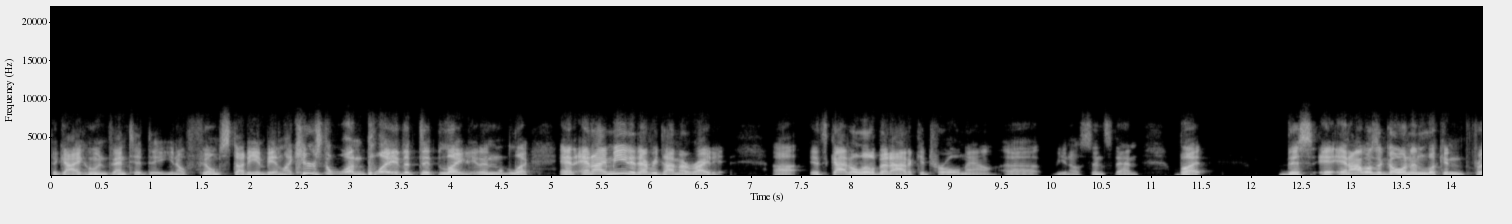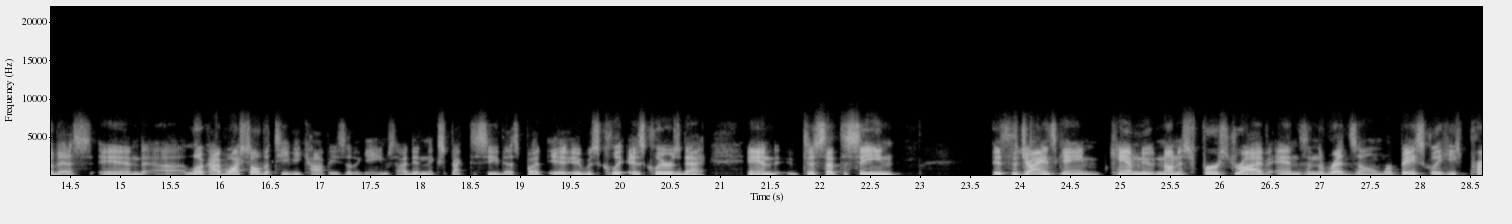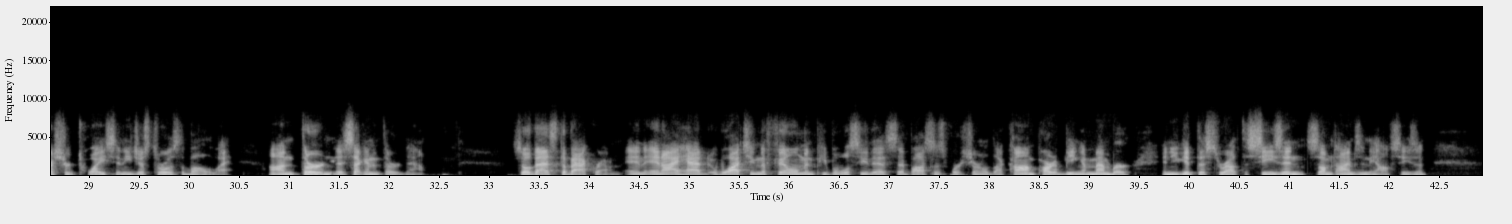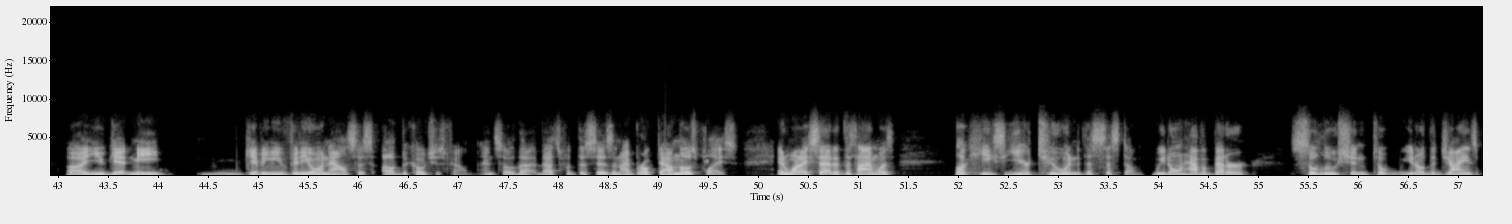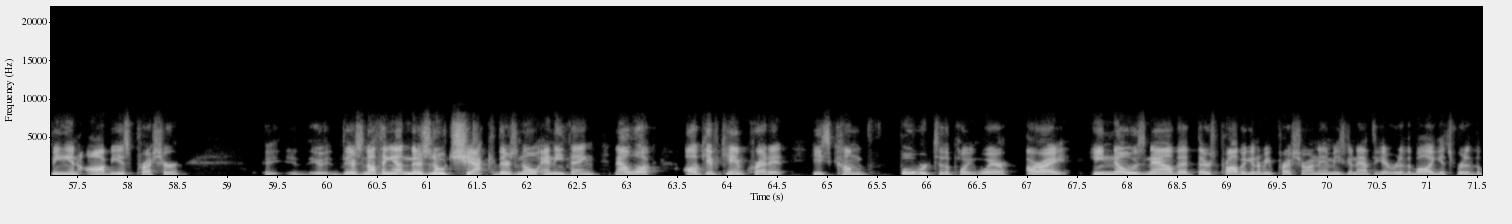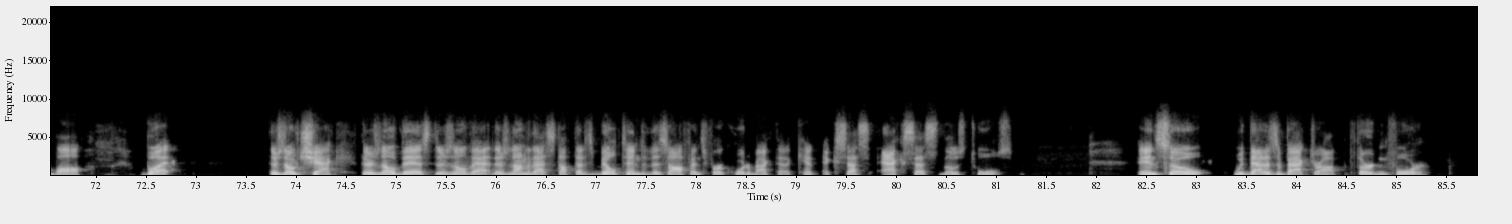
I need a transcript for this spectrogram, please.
the guy who invented the you know film study and being like, here's the one play that did like and look and and I mean it every time I write it. Uh, it's gotten a little bit out of control now, uh, you know, since then. But this, and I wasn't going and looking for this. And uh, look, I've watched all the TV copies of the games. I didn't expect to see this, but it, it was clear as clear as day. And to set the scene, it's the Giants game. Cam Newton on his first drive ends in the red zone, where basically he's pressured twice and he just throws the ball away on third, uh, second and third down. So that's the background. And and I had watching the film, and people will see this at bostonsportsjournal.com, part of being a member, and you get this throughout the season, sometimes in the off season. Uh, you get me giving you video analysis of the coach's film. And so that that's what this is. And I broke down those plays. And what I said at the time was, look, he's year two into this system. We don't have a better solution to, you know, the Giants being in obvious pressure there's nothing else. There's no check. There's no anything. Now, look, I'll give Cam credit. He's come forward to the point where, all right, he knows now that there's probably going to be pressure on him. He's going to have to get rid of the ball. He gets rid of the ball. But there's no check. There's no this. There's no that. There's none of that stuff that's built into this offense for a quarterback that can access access those tools. And so, with that as a backdrop, third and four,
